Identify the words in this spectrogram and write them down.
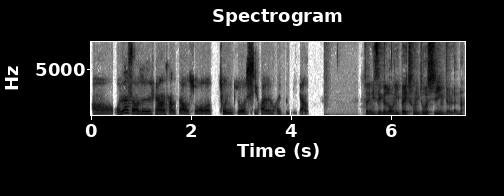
哦，我那时候就是非常想知道说处女座喜欢的人会怎么样。所以你是一个容易被处女座吸引的人呢、啊？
